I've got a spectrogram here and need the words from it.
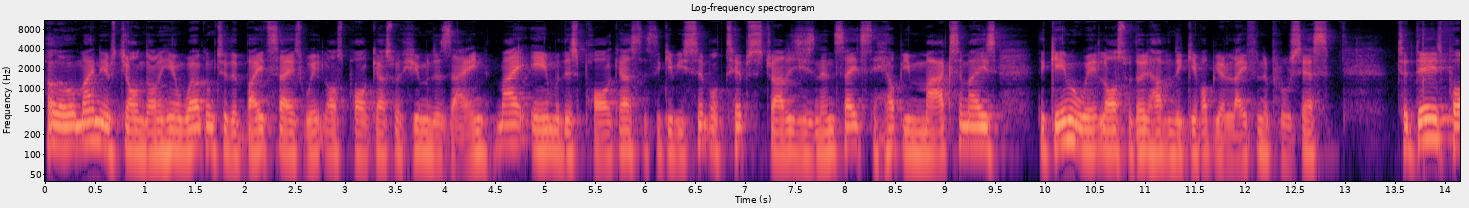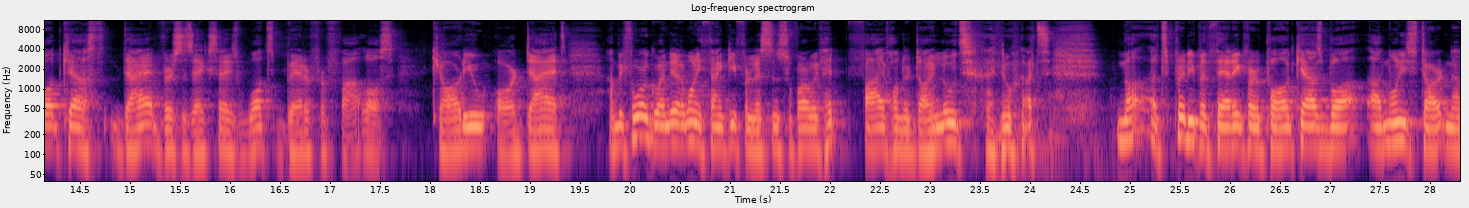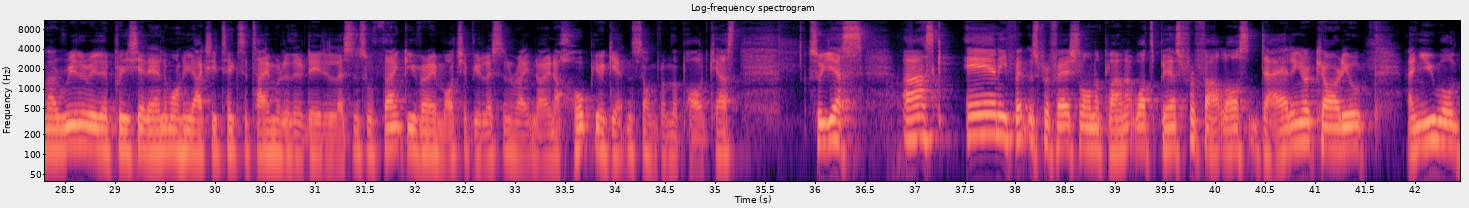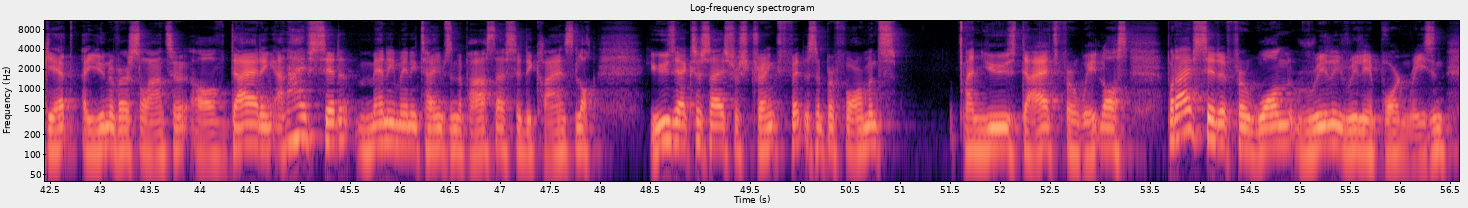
Hello, my name is John Donahue, and welcome to the Bite Size Weight Loss Podcast with Human Design. My aim with this podcast is to give you simple tips, strategies, and insights to help you maximize the game of weight loss without having to give up your life in the process. Today's podcast diet versus exercise what's better for fat loss? Cardio or diet? And before I go into it, I want to thank you for listening so far. We've hit 500 downloads. I know that's not it's pretty pathetic for a podcast, but I'm only starting and I really, really appreciate anyone who actually takes the time out of their day to listen. So thank you very much if you're listening right now, and I hope you're getting some from the podcast. So yes, ask any fitness professional on the planet what's best for fat loss, dieting or cardio, and you will get a universal answer of dieting. And I've said it many, many times in the past. I've said to clients, look, use exercise for strength, fitness, and performance and use diet for weight loss. But I've said it for one really, really important reason.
